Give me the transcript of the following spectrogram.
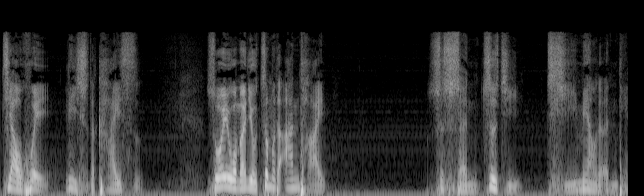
教会历史的开始，所以我们有这么的安排，是神自己奇妙的恩典，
